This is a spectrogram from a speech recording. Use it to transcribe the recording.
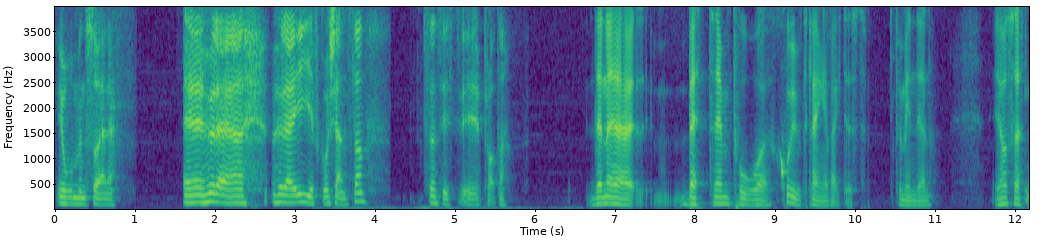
Jo, men så är det. Eh, hur är, hur är IFK-känslan? Sen sist vi pratade. Den är bättre än på sjukt länge faktiskt. För min del. Jag har sett, Det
